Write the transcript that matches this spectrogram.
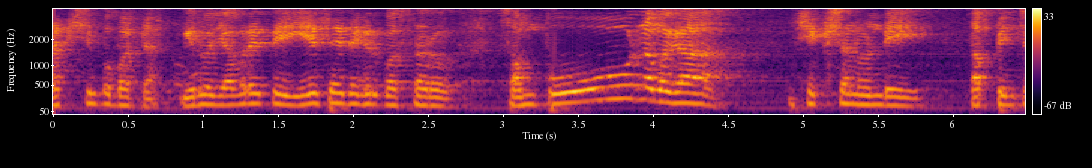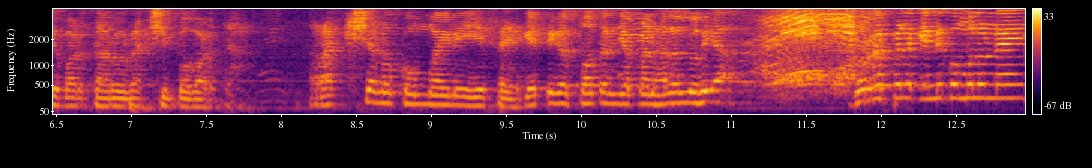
రక్షింపబడ్డాడు. ఈరోజు ఎవరైతే ఏసై దగ్గరికి వస్తారో సంపూర్ణముగా శిక్ష నుండి తప్పించబడతారు రక్షింపబడతారు. రక్షణ కొమ్మైన ఏసై. గట్టిగా స్తోత్రం చెప్పండి. హల్లెలూయ. గొర్రె పిల్లకి ఎన్ని కొమ్ములు ఉన్నాయి?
